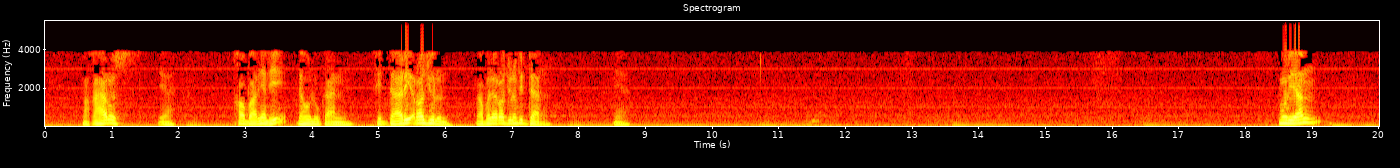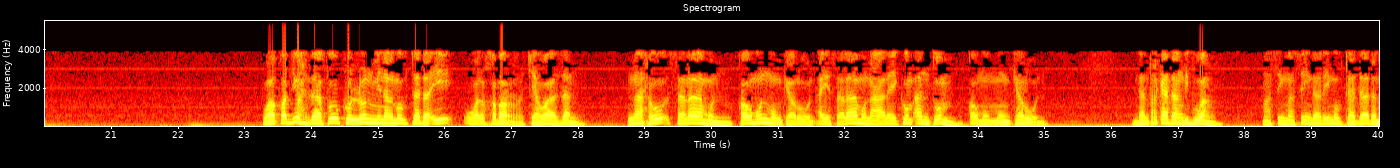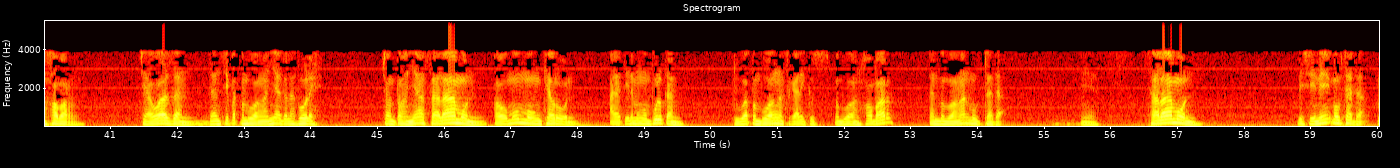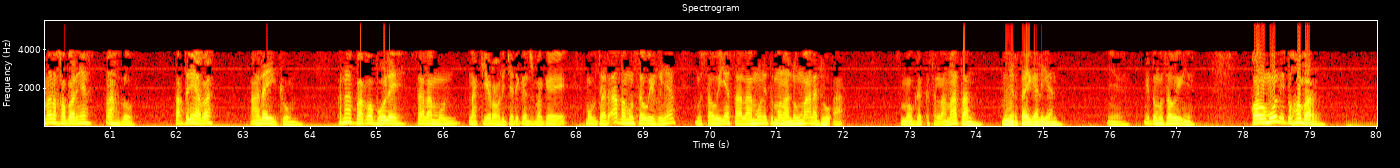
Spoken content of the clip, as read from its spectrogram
maka harus ya khobarnya didahulukan. Fidari rojulun. nggak boleh rojulun fidar. Ya. Kemudian wa qad yuhdhafu kullun minal mubtada'i wal khabar jawazan Nahu salamun qaumun munkarun. Ay salamun alaikum antum qaumun munkarun. Dan terkadang dibuang masing-masing dari mubtada dan khabar. Jawazan dan sifat pembuangannya adalah boleh. Contohnya salamun qaumun munkarun. Ayat ini mengumpulkan dua pembuangan sekaligus. Pembuangan khabar dan pembuangan mubtada. Ya. salamun di sini mubtada. Mana kabarnya? Mahdhuf. Takdirnya apa? Alaikum. Kenapa kok boleh salamun nakiroh dijadikan sebagai mubtada? Apa musawirnya? Musawirnya salamun itu mengandung makna doa. Semoga keselamatan menyertai kalian. Ya, itu musawirnya. Qaumun itu khabar.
